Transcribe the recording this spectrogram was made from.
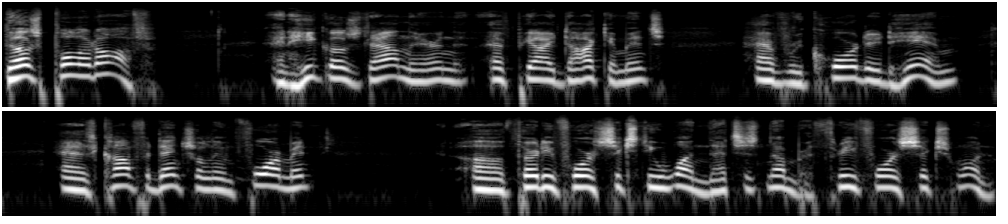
does pull it off. And he goes down there, and the FBI documents have recorded him as confidential informant uh, 3461. That's his number, 3461.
